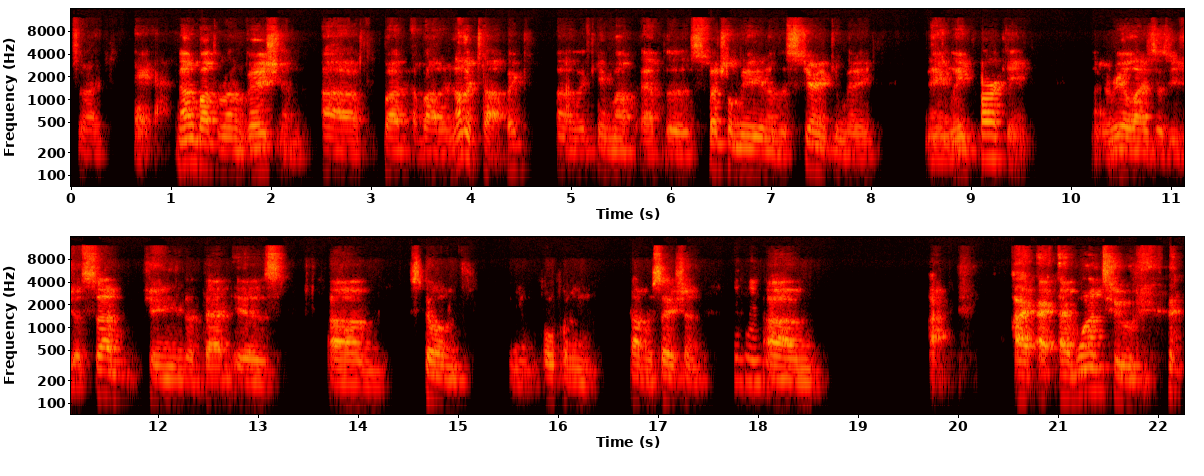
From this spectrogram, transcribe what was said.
sorry. There you go. Not about the renovation, uh, but about another topic, uh, that came up at the special meeting of the steering committee, namely parking. I realize, as you just said, Jane, that that is, um, still in, in open conversation. Mhm. Um. I, I, I, I want to.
